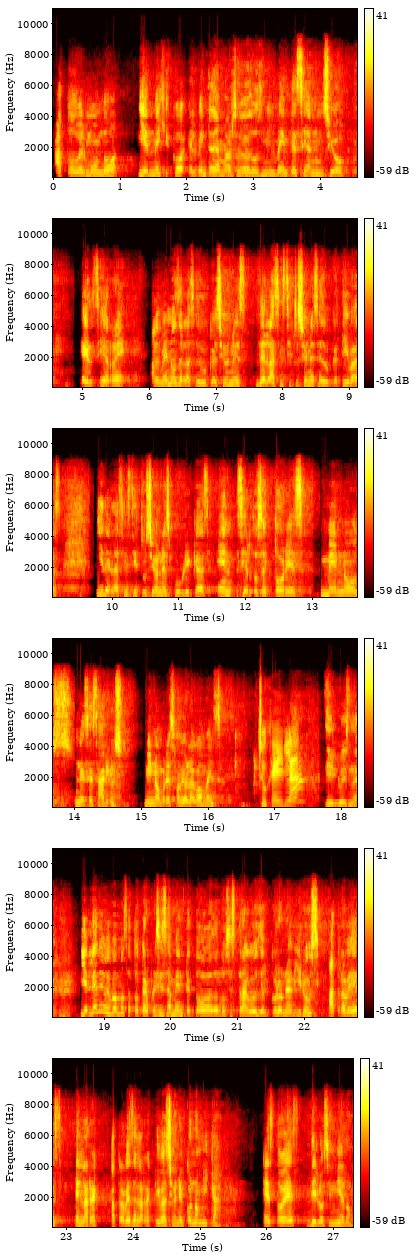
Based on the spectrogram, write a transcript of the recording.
a todo el mundo y en México el 20 de marzo de 2020 se anunció el cierre al menos de las educaciones, de las instituciones educativas y de las instituciones públicas en ciertos sectores menos necesarios. Mi nombre es Fabiola Gómez. Chujeila y Luis Nájera. Y el día de hoy vamos a tocar precisamente todos los estragos del coronavirus a través, en la, a través de la reactivación económica. Esto es Dilo sin miedo.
